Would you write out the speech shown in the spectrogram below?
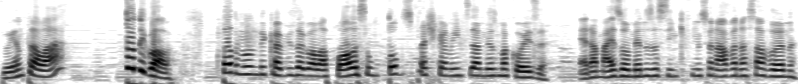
Tu entra lá, tudo igual. Todo mundo de camisa gola polo, são todos praticamente a mesma coisa. Era mais ou menos assim que funcionava na savana.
